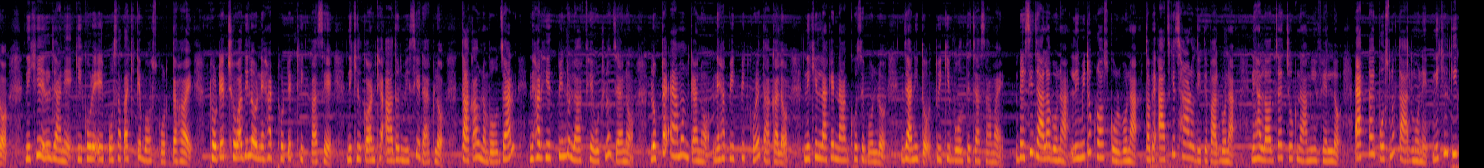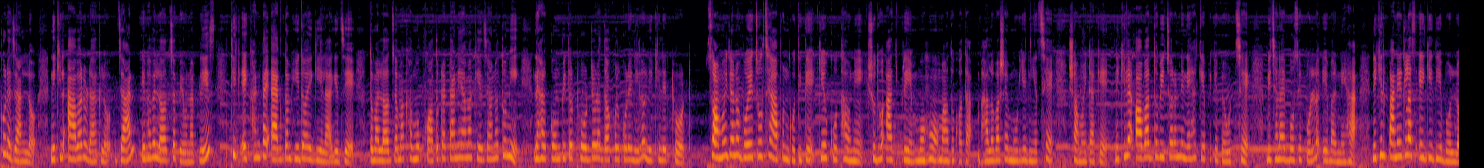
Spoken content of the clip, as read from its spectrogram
নিখিল জানে কি করে এই পোষা পাখিকে বস করতে হয়। ঠোঁটের ছোঁয়া দিল নেহার ঠোঁটের ঠিক পাশে। নিখিল কণ্ঠে আদর মিশিয়ে ডাকলো, তাকাও না বৌজান নেহার হৃৎপিণ্ড লাফিয়ে উঠল যেন। লোকটা এমন কেন? নেহা পিটপিট করে তাকালো। নিখিল নাকের নাক ঘষে বলল, জানি তো, তুই কি বলতে চাস আমায়? বেশি জ্বালাবো না, লিমিটও ক্রস করব না, তবে আজকে ছাড়ও দিতে পারব না। নেহা লজ্জায় চোখ নামিয়ে ফেলল। একটাই প্রশ্ন তার মনে, নিখিল কি করে জানলো? নিখিল আবারও ডাকলো, জান, এভাবে লজ্জা পেও না, প্লিজ। ঠিক এখানটায় একদম হৃদয়ে গিয়ে লাগে যে, তোমার লজ্জা মাখা মুখ কতটা টানে আমাকে, জানো তুমি? নেহার কম্পিত ঠোঁট জোড়া দখল করে নিল নিখিলের ঠোঁট। সময় যেন বয়ে চলছে আপন গতিতে, কেউ কোথাও নেই। শুধু আজ প্রেম, মোহ, মাদকতা, ভালোবাসায় মুড়িয়ে নিয়েছে সময়টাকে। নিখিলের অবাধ্য বিচরণে নেহা কেঁপে কেঁপে উঠছে। বিছানায় বসে পড়ল এবার নেহা। নিখিল পানির গ্লাস এগিয়ে দিয়ে বলল,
